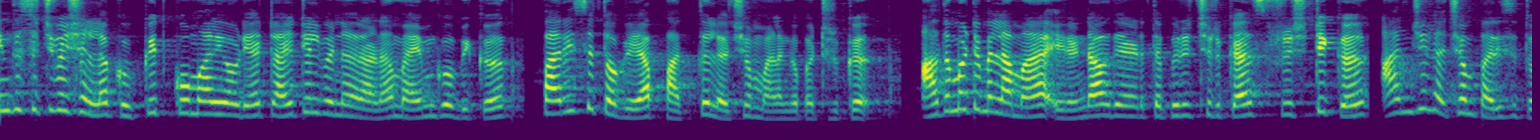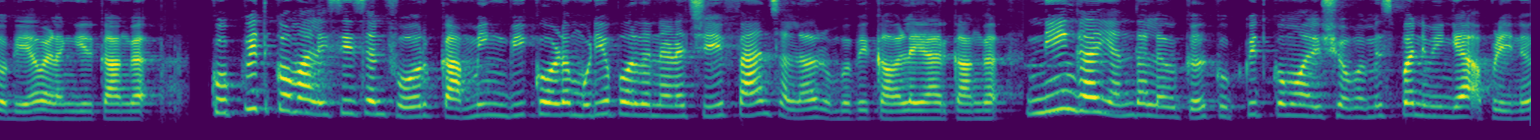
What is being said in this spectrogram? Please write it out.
இந்த சுச்சுவேஷனில் குக் வித் கோமாளியோடைய டைட்டில் வின்னரான மயம் கோபிக்கு பரிசு தொகையாக பத்து லட்சம் வழங்கப்பட்டிருக்கு. அது மட்டும் இல்லாமல் இரண்டாவது இடத்த பிரிச்சிருக்க சிருஷ்டிக்கு அஞ்சு லட்சம் பரிசு தொகையை வழங்கியிருக்காங்க. Cook with Komali season four coming வீக்கோட முடிய போகிறத நினச்சி ஃபேன்ஸ் எல்லாம் ரொம்பவே கவலையாக இருக்காங்க. நீங்கள் எந்த அளவுக்கு குக் வித் கோமாளி ஷோவை மிஸ் பண்ணுவீங்க அப்படின்னு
